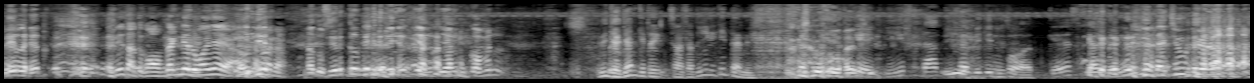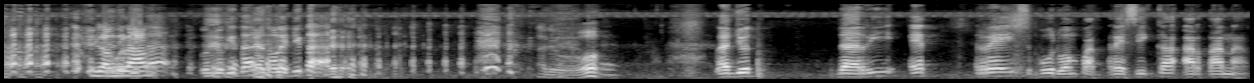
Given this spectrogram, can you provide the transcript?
Relate. Ini satu komplek dia rumahnya ya? Gimana? Satu circle kayaknya yang, yang, yang komen Ini jajan kita salah satunya kita nih. Oke, kita kita bikin podcast yang denger kita juga. Kita, untuk kita dan oleh kita. Aduh. Lanjut dari Ed Ray 1024 Resika Artana.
